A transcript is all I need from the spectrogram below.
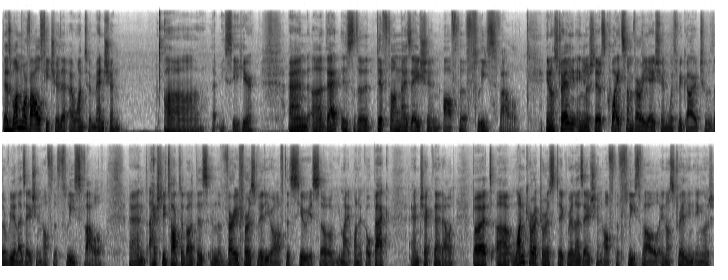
There's one more vowel feature that I want to mention, uh, let me see here. And uh, that is the diphthongization of the fleece vowel. In Australian English, there's quite some variation with regard to the realization of the fleece vowel. And I actually talked about this in the very first video of this series, so you might want to go back and check that out. But uh, one characteristic realization of the fleece vowel in Australian English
